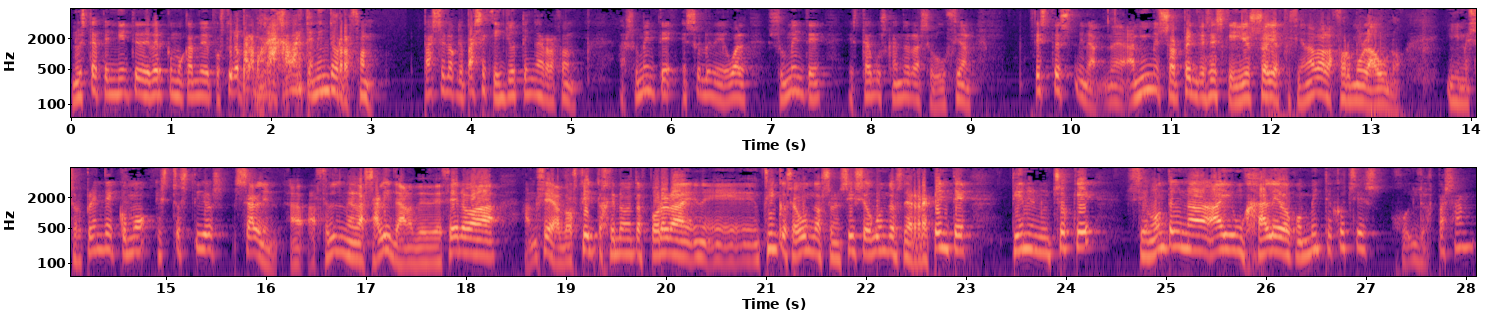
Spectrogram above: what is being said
No está pendiente de ver cómo cambio de postura para acabar teniendo razón. Pase lo que pase, que yo tenga razón. A su mente eso le da igual. Su mente está buscando la solución. Esto es, mira, a mí me sorprende, es que yo soy aficionado a la Fórmula 1 y me sorprende cómo estos tíos salen a hacer en la salida de 0 a, no sé, a 200 kilómetros por hora en 5 segundos o en 6 segundos, de repente tienen un choque, se monta una, hay un jaleo con 20 coches y los pasan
